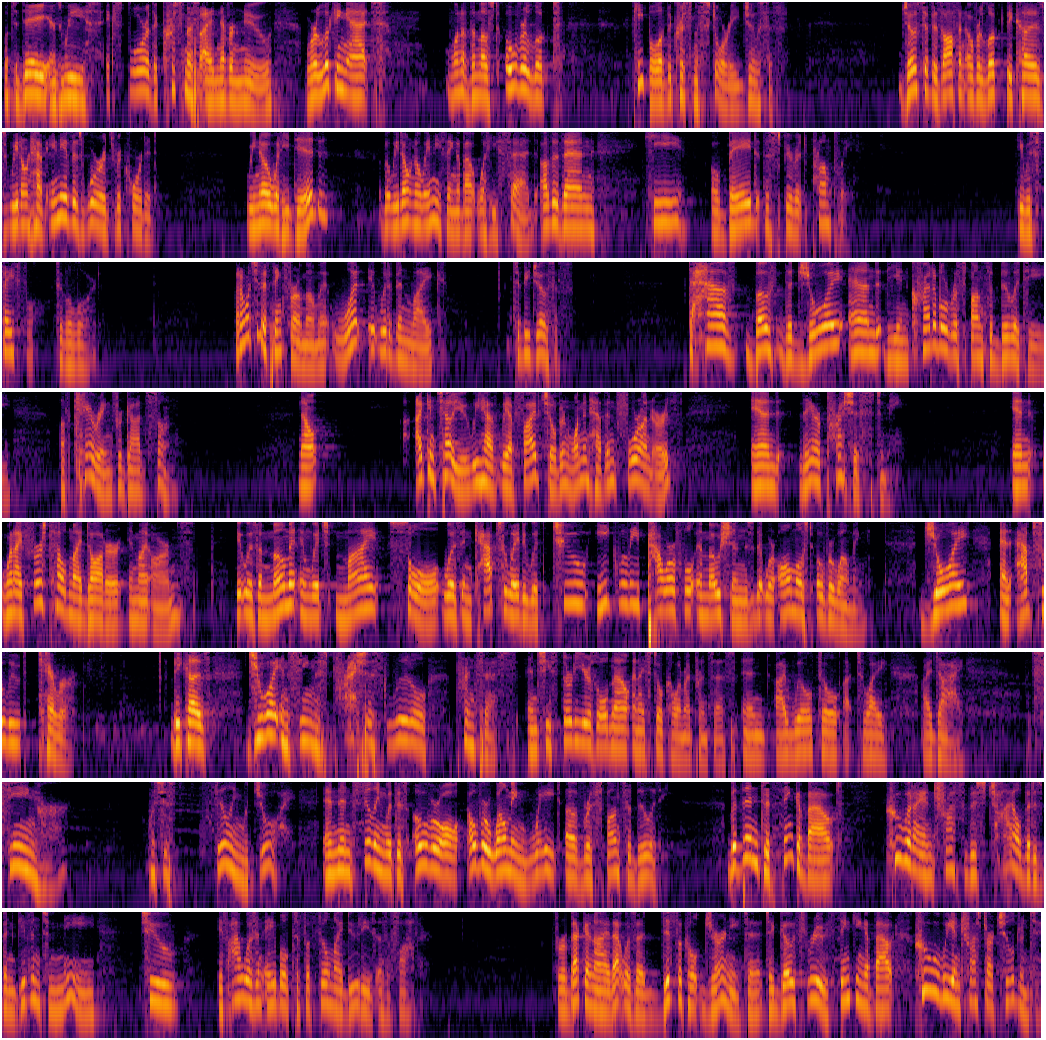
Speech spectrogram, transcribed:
Well, today, as we explore the Christmas I never knew, we're looking at one of the most overlooked people of the Christmas story, Joseph. Joseph is often overlooked because we don't have any of his words recorded. We know what he did, but we don't know anything about what he said, other than he obeyed the Spirit promptly. He was faithful to the Lord. But I want you to think for a moment what it would have been like to be Joseph. To have both the joy and the incredible responsibility of caring for God's Son. Now, I can tell you, we have, we have five children, one in heaven, four on earth, and they are precious to me. And when I first held my daughter in my arms, it was a moment in which my soul was encapsulated with two equally powerful emotions that were almost overwhelming joy and absolute terror. Because joy in seeing this precious little princess, and she's 30 years old now, and I still call her my princess, and I will till, uh, till I, I die. But seeing her was just filling with joy and then filling with this overall overwhelming weight of responsibility. But then to think about who would I entrust this child that has been given to me to if I wasn't able to fulfill my duties as a father? For Rebecca and I, that was a difficult journey to, to go through thinking about who will we entrust our children to?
